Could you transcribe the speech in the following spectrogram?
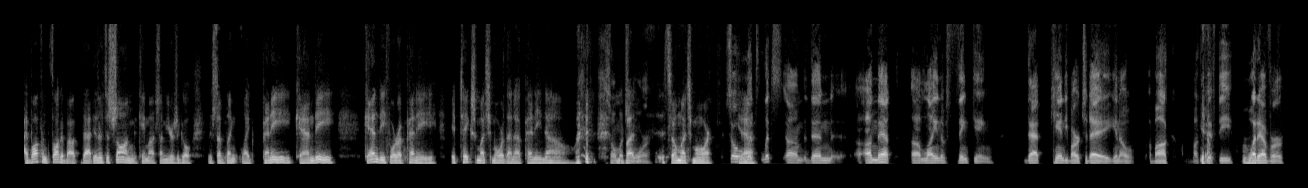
I've often thought about that. There's a song that came out some years ago. It was something like penny candy, candy for a penny. It takes much more than a penny now. So much more. so much more. So Yeah. let's let's um, then uh, on that uh, line of thinking, that candy bar today, you know, a buck, buck Yeah. 50 Mhm. whatever.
